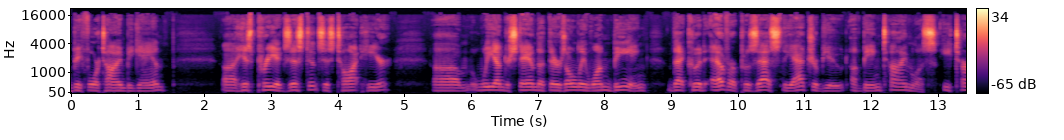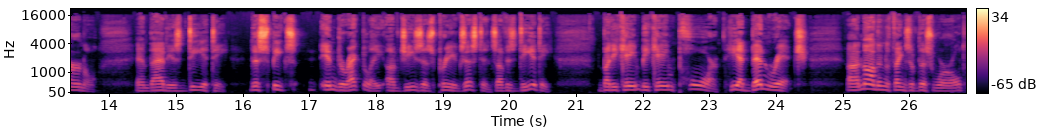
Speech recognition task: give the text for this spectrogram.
before time began? Uh, his pre-existence is taught here. Um, we understand that there's only one being that could ever possess the attribute of being timeless, eternal, and that is deity. This speaks indirectly of Jesus' preexistence, of his deity. But he came, became poor. He had been rich, uh, not in the things of this world,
